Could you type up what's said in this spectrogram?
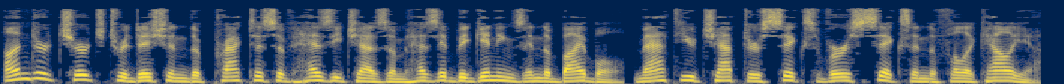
Under church tradition the practice of hesychasm has its beginnings in the Bible, Matthew chapter 6 verse 6 and the Philokalia.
